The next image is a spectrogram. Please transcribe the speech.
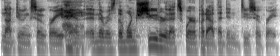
not doing so great, and and there was the one shooter that Square put out that didn't do so great.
